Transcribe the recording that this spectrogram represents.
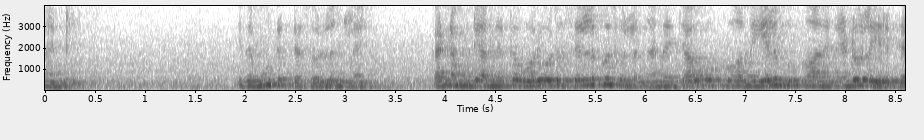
நன்றி. இதை மூட்டுக்கிட்ட சொல்லுங்களேன். கண்ணை முடி அங்கே இருக்க ஒரு ஒரு செல்லுக்கும் சொல்லுங்கள் அந்த ஜவ்வுக்கும் அந்த எலும்புக்கும் அது நடுவில் இருக்க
